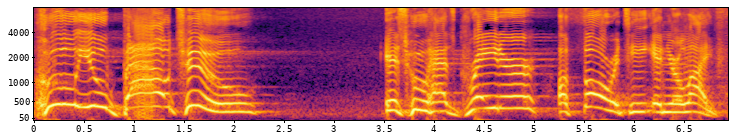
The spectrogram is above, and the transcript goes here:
Who you bow to is who has greater authority in your life.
